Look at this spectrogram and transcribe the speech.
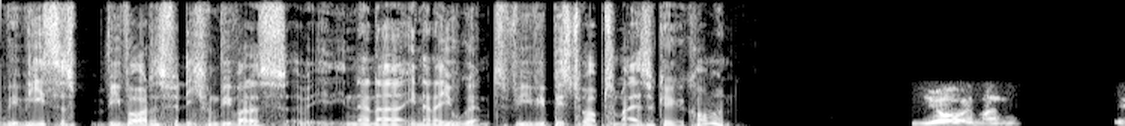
wie, wie, ist das, wie war das für dich und wie war das in deiner, in deiner Jugend? Wie, wie bist du überhaupt zum Eishockey gekommen? Ja, ich meine, äh,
